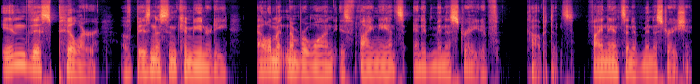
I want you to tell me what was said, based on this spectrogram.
in this pillar of business and community, element number one is finance and administrative competence, finance and administration.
